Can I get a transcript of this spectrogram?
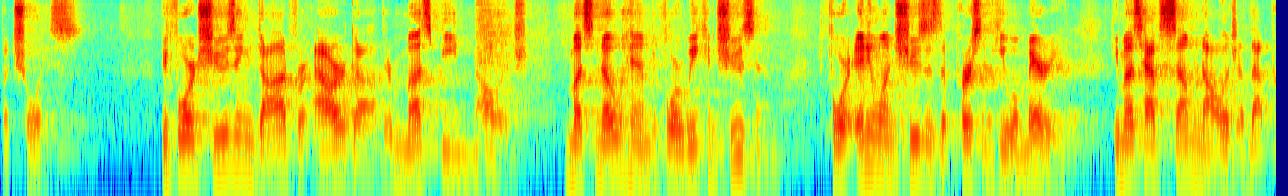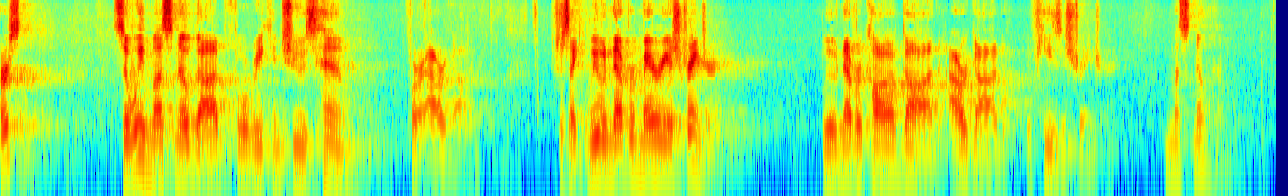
but choice. Before choosing God for our God, there must be knowledge. Must know Him before we can choose Him. Before anyone chooses the person he will marry, he must have some knowledge of that person. So we must know God before we can choose Him for our God. Just like we would never marry a stranger, we would never call God our God if He's a stranger. We must know Him.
